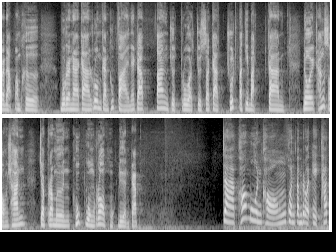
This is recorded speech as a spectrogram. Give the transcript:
ระดับอำเภอ บูรณาการร่วมกันทุกฝ่ายนะครับ ตั้งจุดตรวจจุดสกัดชุดปฏิบัติการ โดยทั้งสองชั้นจะประเมินทุกวงรอบ 6 เดือนครับ จากข้อมูลของพลตำรวจเอกทัช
